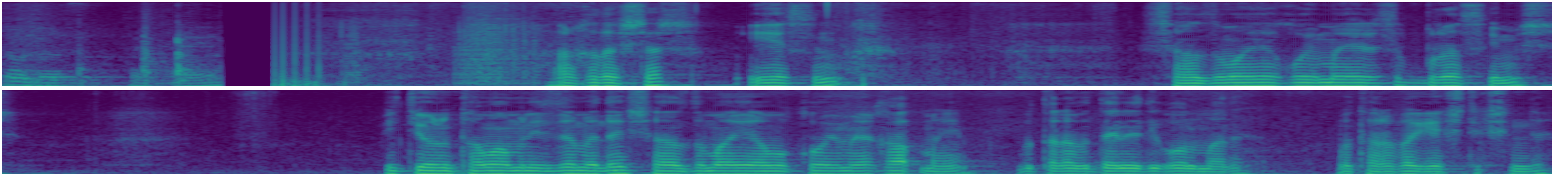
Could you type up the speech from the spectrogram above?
Dur dur. Bekleyin. Arkadaşlar iyisin. Şanzımanya koyma yerisi burasıymış. Videonun tamamını izlemeden şanzıman yağımı koymaya kalkmayın. Bu tarafı denedik olmadı. Bu tarafa geçtik şimdi.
